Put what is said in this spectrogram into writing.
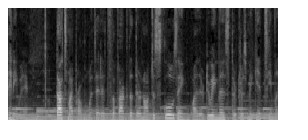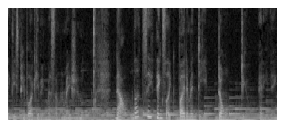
Anyway, that's my problem with it. It's the fact that they're not disclosing why they're doing this. They're just making it seem like these people are giving misinformation. Now, let's say things like vitamin D don't do anything,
